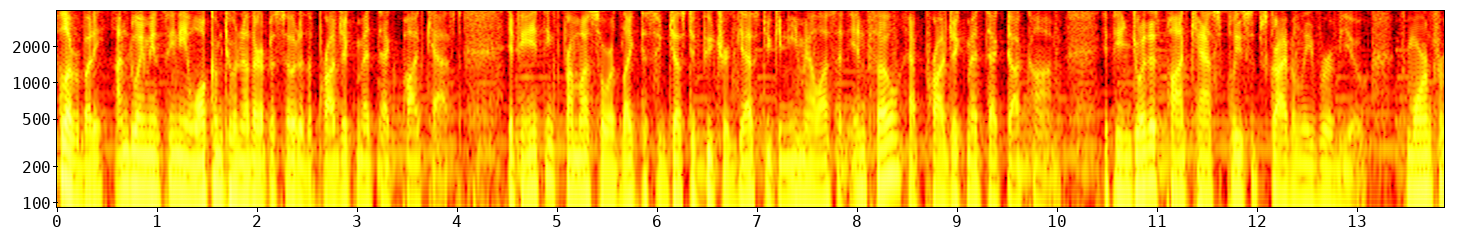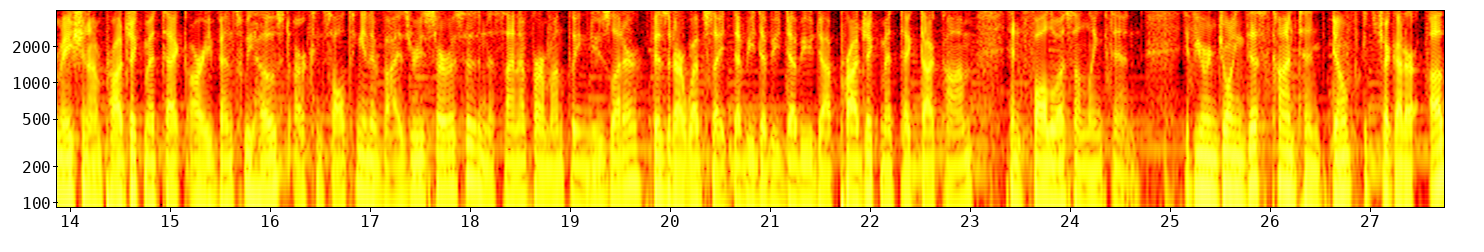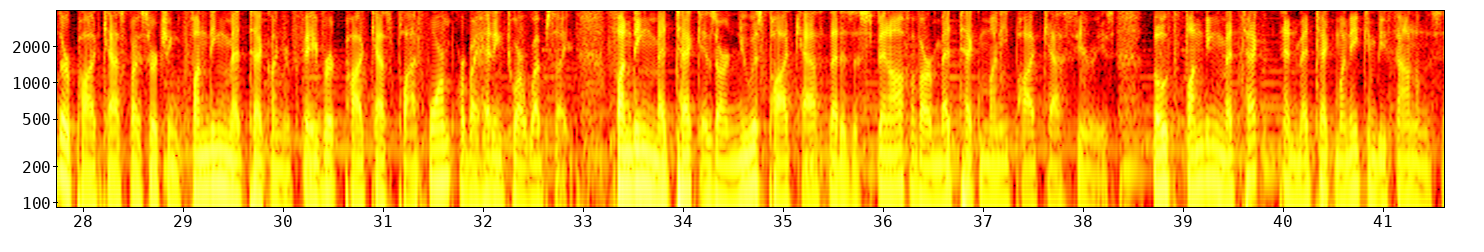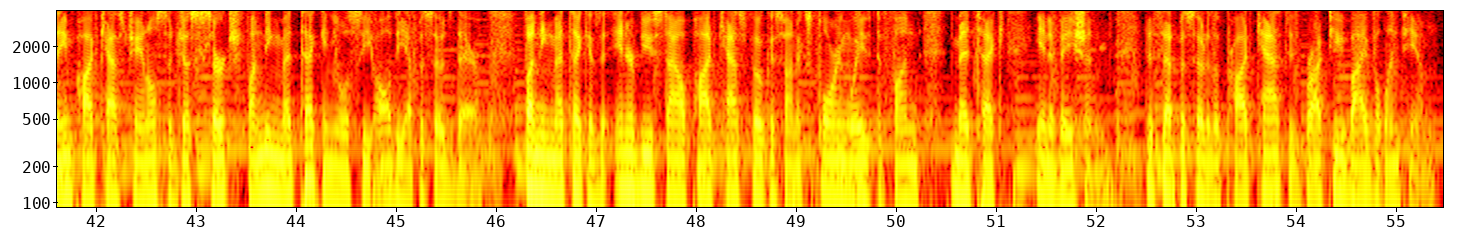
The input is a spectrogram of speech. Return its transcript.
Hello, everybody. I'm Duane Mancini, and welcome to another episode of the Project MedTech podcast. If you need anything from us or would like to suggest a future guest, you can email us at info at projectmedtech.com. If you enjoy this podcast, please subscribe and leave a review. For more information on Project MedTech, our events we host, our consulting and advisory services, and to sign up for our monthly newsletter, visit our website, www.projectmedtech.com, and follow us on LinkedIn. If you're enjoying this content, don't forget to check out our other podcast by searching Funding MedTech on your favorite podcast platform or by heading to our website. Funding MedTech is our newest podcast that is a spin-off of our MedTech Money podcast series. Both Funding MedTech and MedTech Money can be found on the same podcast channel, so just search Funding MedTech and you will see all the episodes there. Funding MedTech is an interview style podcast focused on exploring ways to fund MedTech innovation. This episode of the podcast is brought to you by Velentium.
